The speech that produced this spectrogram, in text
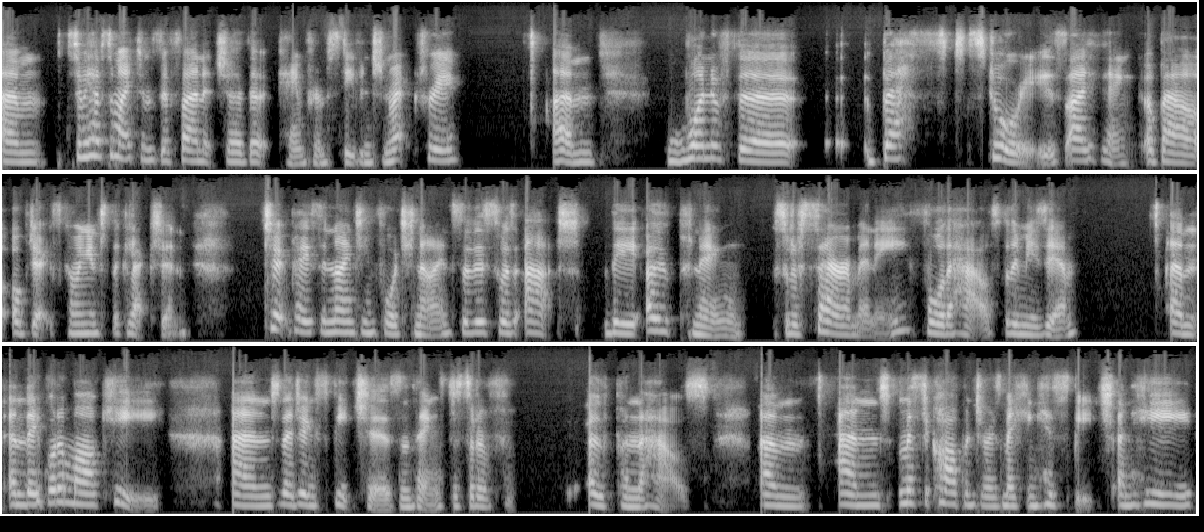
Um, so we have some items of furniture that came from Steventon Rectory. Um, one of the best stories, I think, about objects coming into the collection took place in 1949. So this was at the opening sort of ceremony for the house, for the museum. Um, and they've got a marquee and they're doing speeches and things to sort of open the house. Um, and Mr. Carpenter is making his speech and he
